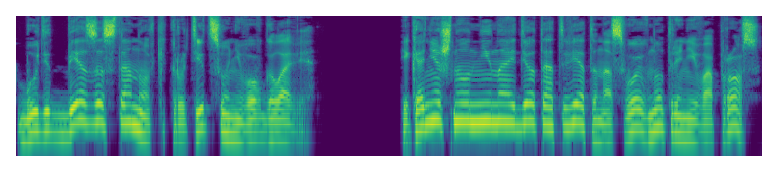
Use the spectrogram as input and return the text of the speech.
Будет без остановки крутиться у него в голове. И, конечно, он не найдет ответа на свой внутренний вопрос,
